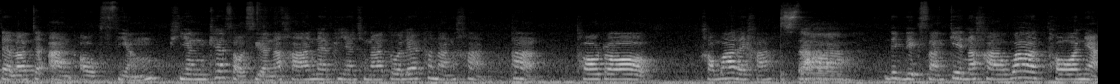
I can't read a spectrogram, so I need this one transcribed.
แต่เราจะอ่านออกเสียงเพียงแค่สอเสือนะคะ ในพยัญชนะตัวแรกเท่านั้นค่ะค่ะทอรอ คำว่าอะไรคะซาเด็กๆสังเกตนะคะว่าทอเนี่ย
